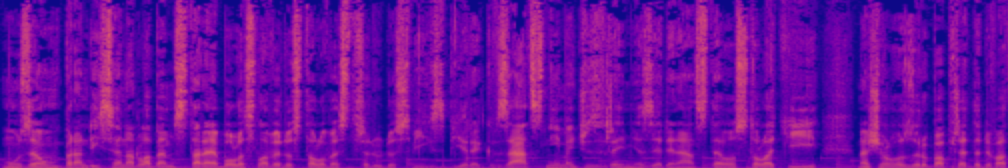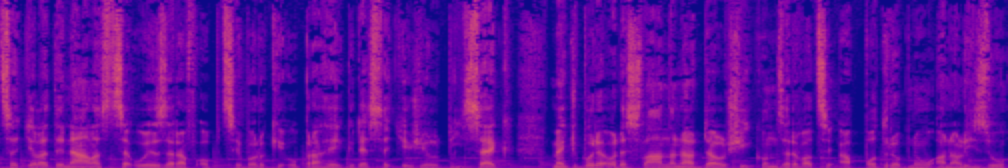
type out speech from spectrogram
Muzeum v Brandýse nad Labem Staré Boleslavy dostalo ve středu do svých sbírek vzácný meč zřejmě z 11. století. Našel ho zhruba před 20 lety nálezce u jezera v obci Borky u Prahy, kde se těžil písek. Meč bude odeslán na další konzervaci a podrobnou analýzu,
